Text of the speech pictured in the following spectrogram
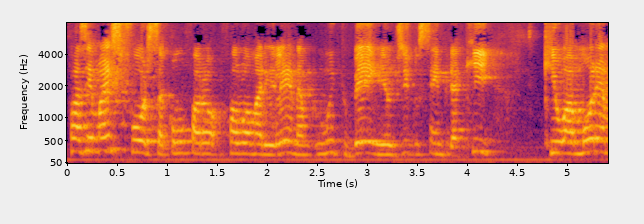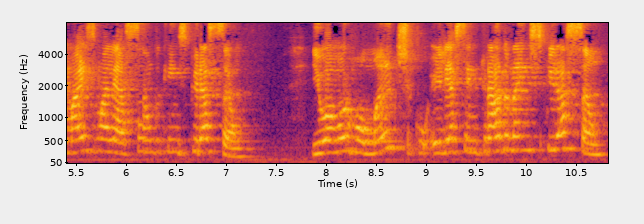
fazer mais força, como falou a Maria Helena muito bem, eu digo sempre aqui, que o amor é mais malhação do que inspiração. E o amor romântico, ele é centrado na inspiração.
